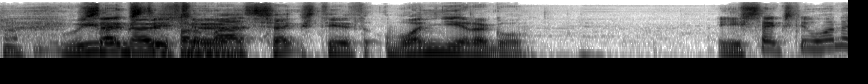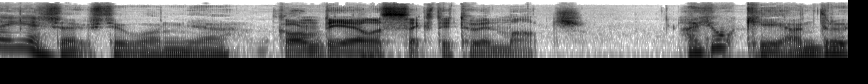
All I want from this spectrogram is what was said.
we went out for my 60th one year ago. Are you sixty-one? Are you? 61, yeah. Gordon Dalziel is 62 in March. Ah, Are you okay, Andrew?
